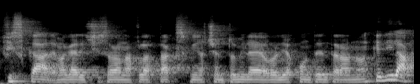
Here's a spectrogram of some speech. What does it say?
fiscale, magari ci sarà una flat tax fino a 100.000 euro, li accontenteranno anche di là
